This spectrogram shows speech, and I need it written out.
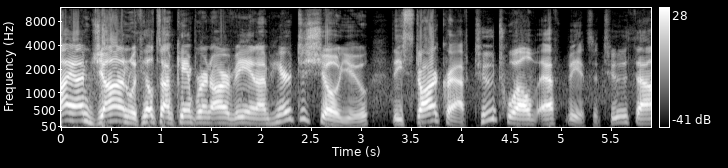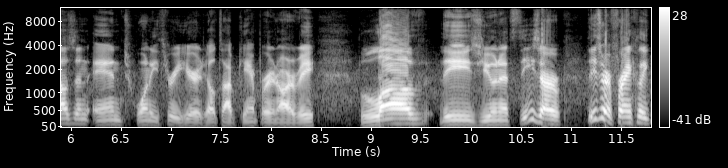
Hi, I'm John with Hilltop Camper and RV, and I'm here to show you the StarCraft 212 FB. It's a 2023 here at Hilltop Camper and RV. Love these units. These are, these are frankly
